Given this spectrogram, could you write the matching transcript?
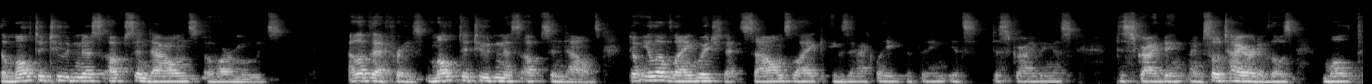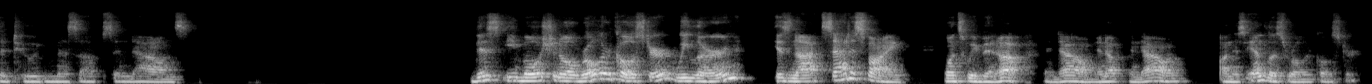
the multitudinous ups and downs of our moods. I love that phrase, multitudinous ups and downs. Don't you love language that sounds like exactly the thing it's describing us? Describing, I'm so tired of those multitudinous ups and downs. This emotional roller coaster, we learn, is not satisfying once we've been up and down and up and down on this endless roller coaster.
